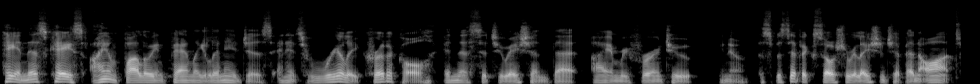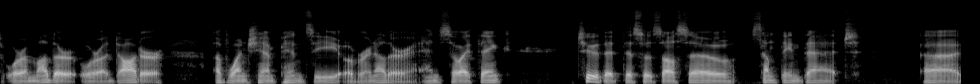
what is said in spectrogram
hey, in this case, I am following family lineages, and it's really critical in this situation that I am referring to, you know, a specific social relationship, an aunt or a mother or a daughter of one chimpanzee over another. And so I think, too, that this was also something that uh,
